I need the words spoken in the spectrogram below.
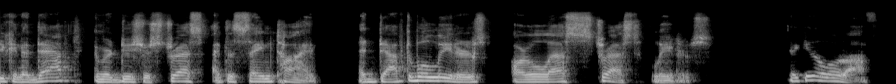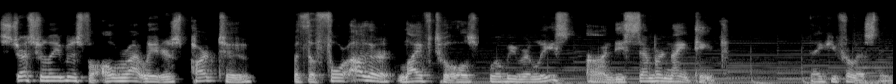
you can adapt and reduce your stress at the same time. Adaptable leaders are less stressed leaders. Taking the load off, stress relievers for overwrought leaders, part two, with the four other life tools will be released on December 19th. Thank you for listening.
